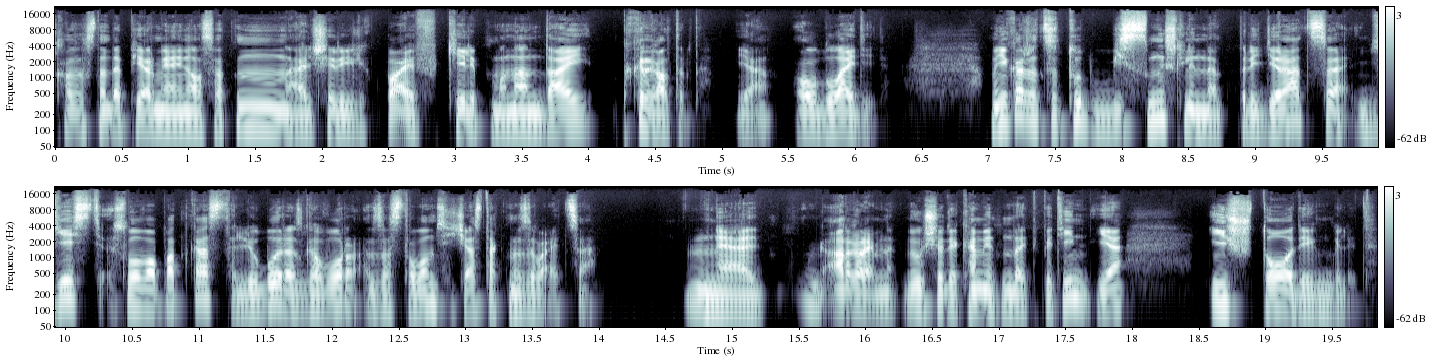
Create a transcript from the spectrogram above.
қазақстанда пиармен айналысатын әлішер елікбаев келіп мынандай пікір қалдырды иә ол былай дейді Мне кажется, тут бессмысленно придираться. Есть слово подкаст, любой разговор за столом сейчас так называется. Ары қарай мына осы жерде комментімді айтып кетейін. Иә и что? дегім келеді.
